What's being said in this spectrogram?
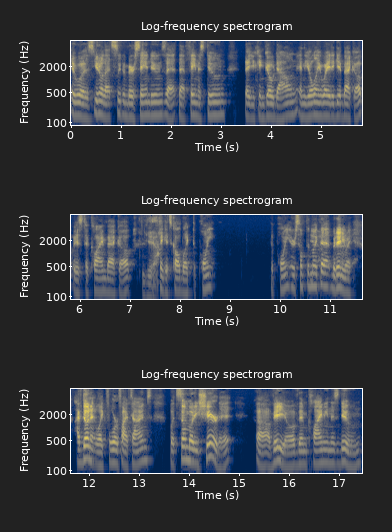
It was you know that Sleeping Bear Sand Dunes, that that famous dune that you can go down, and the only way to get back up is to climb back up. Yeah. I think it's called like the point, the point or something like that. But anyway, I've done it like four or five times. But somebody shared it, uh, a video of them climbing this dune,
